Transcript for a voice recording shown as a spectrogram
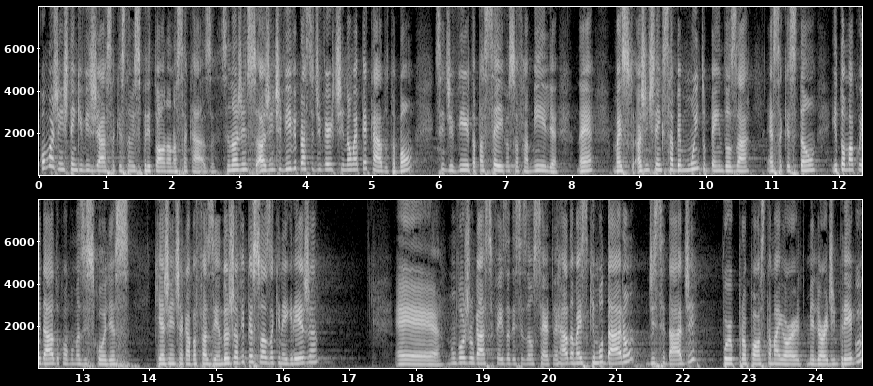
como a gente tem que vigiar essa questão espiritual na nossa casa? Senão a gente, a gente vive para se divertir, não é pecado, tá bom? Se divirta, passeie com a sua família, né? Mas a gente tem que saber muito bem dosar essa questão e tomar cuidado com algumas escolhas que a gente acaba fazendo. Eu já vi pessoas aqui na igreja, é, não vou julgar se fez a decisão certa ou errada, mas que mudaram de cidade por proposta maior, melhor de emprego,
